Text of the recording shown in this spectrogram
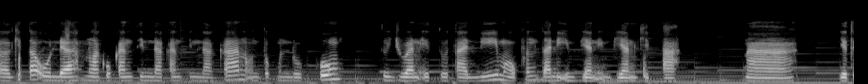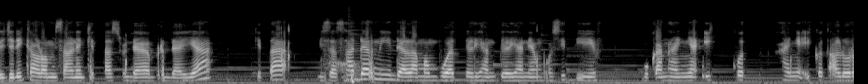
uh, kita udah melakukan tindakan-tindakan untuk mendukung tujuan itu tadi maupun tadi impian-impian kita. Nah gitu. Jadi kalau misalnya kita sudah berdaya kita bisa sadar nih dalam membuat pilihan-pilihan yang positif. Bukan hanya ikut hanya ikut alur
